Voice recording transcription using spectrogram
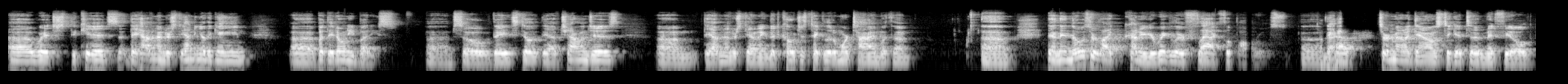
uh, which the kids they have an understanding of the game, uh, but they don't need buddies. Um, so they still they have challenges. Um, they have an understanding. The coaches take a little more time with them, Um, and then those are like kind of your regular flag football rules. Um, They have a certain amount of downs to get to midfield,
